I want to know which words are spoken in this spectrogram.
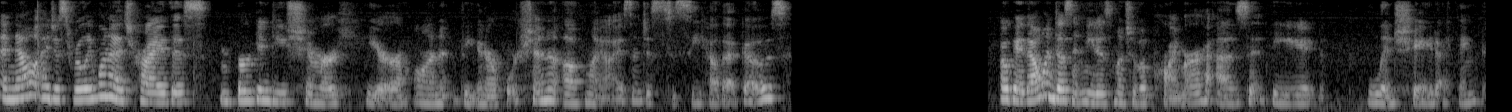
And now I just really want to try this burgundy shimmer here on the inner portion of my eyes and just to see how that goes. Okay, that one doesn't need as much of a primer as the lid shade, I think.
